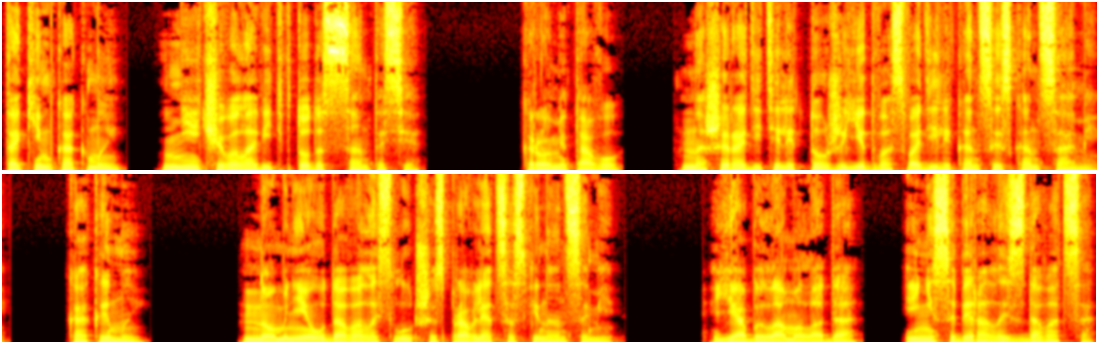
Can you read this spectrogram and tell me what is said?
Таким, как мы, Нечего ловить в Тодос-Сантосе. Кроме того, наши родители тоже едва сводили концы с концами, как и мы. Но мне удавалось лучше справляться с финансами. Я была молода и не собиралась сдаваться,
